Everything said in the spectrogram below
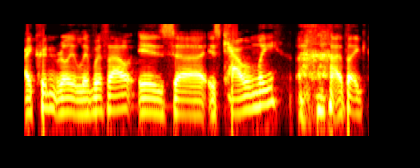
I couldn't really live without is, uh, is Calendly. like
